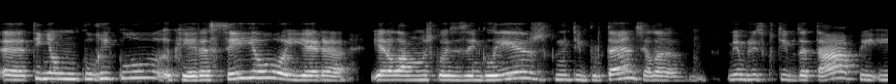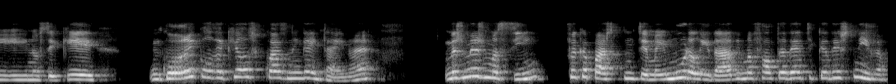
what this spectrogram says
uh, tinha um currículo que era CEO e era, e era lá umas coisas em inglês muito importantes, ela membro executivo da TAP e, e não sei quê, um currículo daqueles que quase ninguém tem, não é? Mas mesmo assim foi capaz de cometer uma imoralidade e uma falta de ética deste nível.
